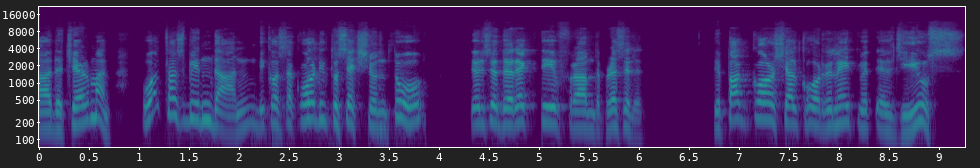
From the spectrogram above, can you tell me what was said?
uh, the chairman. What has been done? Because according to section two, there is a directive from the president. The PAGCOR shall coordinate with LGUs,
